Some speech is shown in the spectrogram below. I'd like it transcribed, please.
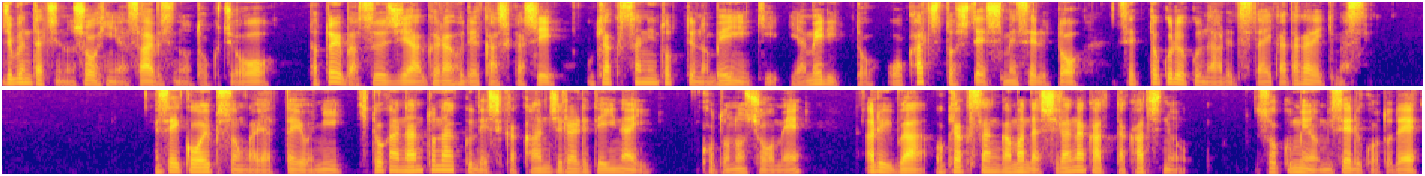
自分たちの商品やサービスの特徴を、例えば数字やグラフで可視化し、お客さんにとっての便益やメリットを価値として示せると、説得力のある伝え方ができます。成功エプソンがやったように、人がなんとなくでしか感じられていないことの証明、あるいはお客さんがまだ知らなかった価値の側面を見せることで、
